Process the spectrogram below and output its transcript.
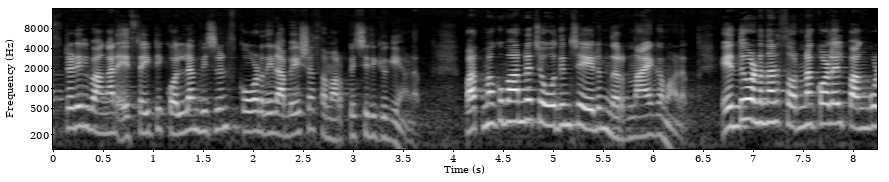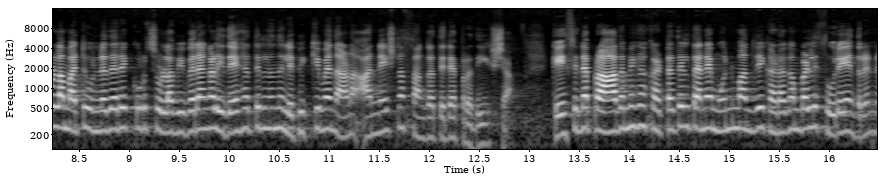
കസ്റ്റഡിയിൽ വാങ്ങാൻ എസ് കൊല്ലം വിജിലൻസ് കോടതിയിൽ അപേക്ഷ സമർപ്പിച്ചിരിക്കുകയാണ്. പത്മകുമാറിന്റെ ചോദ്യം ചെയ്യലും നിർണായകമാണ്. എന്തുകൊണ്ടെന്നാൽ സ്വർണക്കോളയിൽ പങ്കുള്ള മറ്റു ഉന്നതരെക്കുറിച്ചുള്ള വിവരങ്ങൾ ഇദ്ദേഹത്തിൽ നിന്ന് ലഭിക്കുമെന്നാണ് അന്വേഷണ സംഘത്തിന്റെ പ്രതീക്ഷ. കേസിന്റെ പ്രാഥമിക ഘട്ടത്തിൽ തന്നെ മുൻ മന്ത്രി കടകംപള്ളി സുരേന്ദ്രൻ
